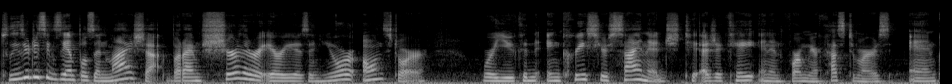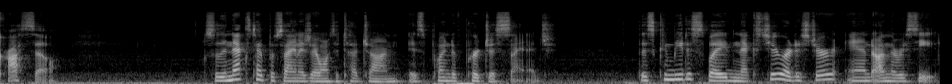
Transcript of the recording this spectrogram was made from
So these are just examples in my shop, but I'm sure there are areas in your own store where you can increase your signage to educate and inform your customers and cross sell. So, the next type of signage I want to touch on is point of purchase signage. This can be displayed next to your register and on the receipt.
